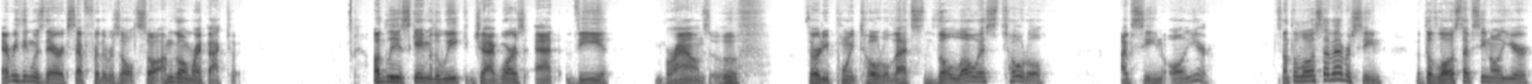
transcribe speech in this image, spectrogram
Everything was there except for the results. So I'm going right back to it. Ugliest game of the week Jaguars at the Browns. Oof. 30 point total. That's the lowest total I've seen all year. It's not the lowest I've ever seen, but the lowest I've seen all year.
